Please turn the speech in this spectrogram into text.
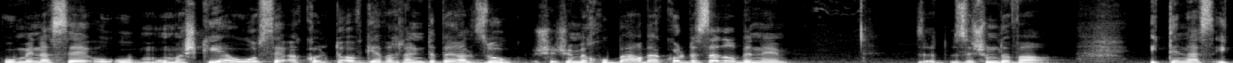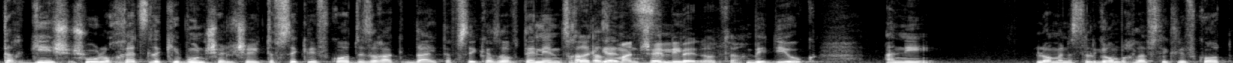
הוא מנסה, הוא, הוא, הוא משקיע, הוא עושה, הכל טוב, גבר אני מדבר על זוג ש, שמחובר והכל בסדר ביניהם. זה, זה שום דבר. היא, תנס, היא תרגיש שהוא לוחץ לכיוון של שהיא תפסיק לבכות וזה רק די תפסיק עזוב תן לי אני צריכה את הזמן שלי. אותה. בדיוק. אני לא מנסה לגרום לך להפסיק לבכות,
